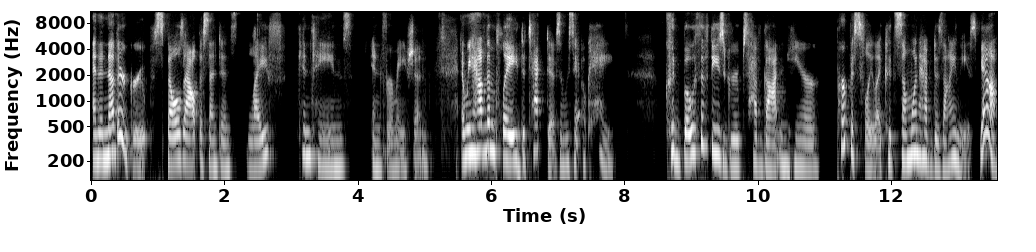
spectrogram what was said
And another group spells out the sentence, life contains information. And we have them play detectives and we say, okay, could both of these groups have gotten here purposefully? Like, could someone have designed these? Yeah,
